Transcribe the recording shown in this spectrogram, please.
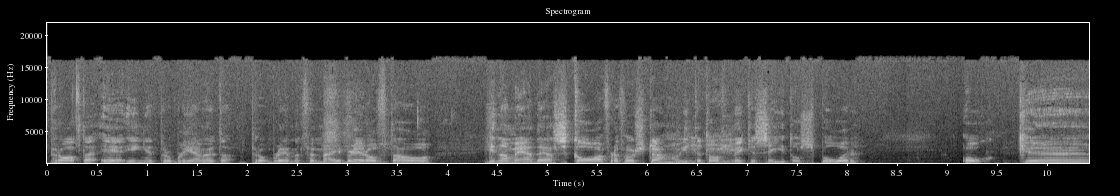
prata är inget problem utan problemet för mig blir ofta att hinna med det jag ska för det första och inte ta för mycket sidospår. Och eh,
